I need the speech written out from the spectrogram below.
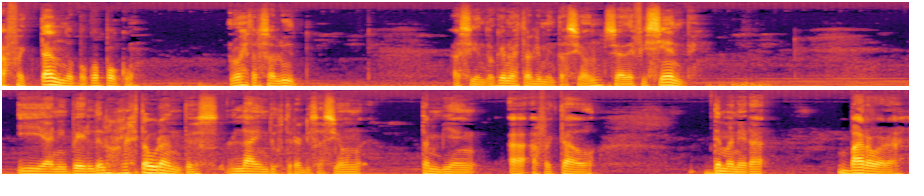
afectando poco a poco nuestra salud, haciendo que nuestra alimentación sea deficiente. Y a nivel de los restaurantes, la industrialización también ha afectado de manera bárbara.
